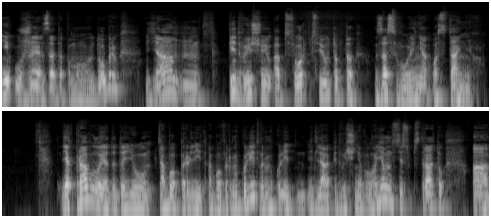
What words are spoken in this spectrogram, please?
і уже за допомогою добрив я підвищую абсорбцію, тобто засвоєння останніх. Як правило, я додаю або перліт, або вермикуліт. Вермикуліт для підвищення вологоємності субстрату, а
